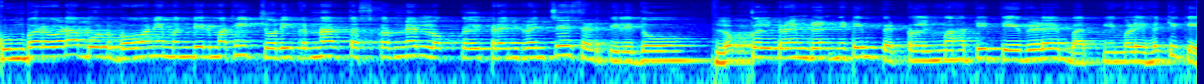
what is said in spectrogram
કુંભારવાડા બોટ ભવાની મંદિરમાંથી ચોરી કરનાર તસ્કરને લોકલ ક્રાઇમ બ્રાન્ચે ઝડપી લીધો. લોકલ ક્રાઇમ બ્રાન્ચની ટીમ પેટ્રોલિંગમાં હતી. તે વેળે બાતમી મળી હતી કે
